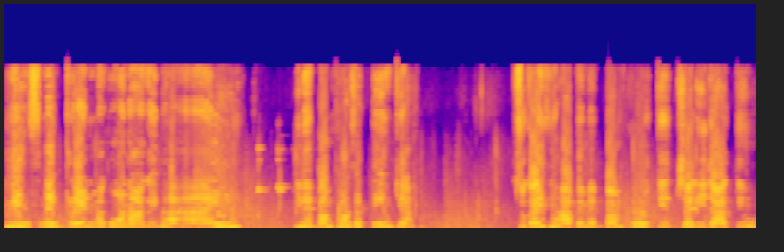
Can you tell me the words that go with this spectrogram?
ट्विंस में ग्रैंड माँ कौन आ गई भाई? ये मैं बम फोड़ सकती हूँ क्या? सो गाइज़ यहाँ पे मैं बम फोड़ के चली जाती हूँ।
